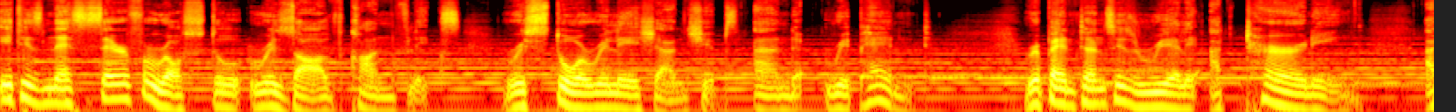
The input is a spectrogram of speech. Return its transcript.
it is necessary for us to resolve conflicts, restore relationships, and repent. Repentance is really a turning, a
